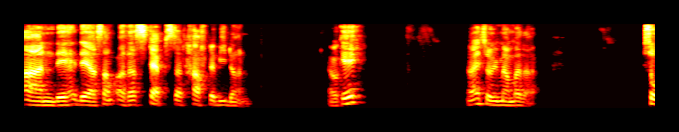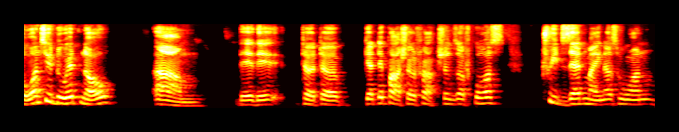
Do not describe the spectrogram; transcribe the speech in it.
and they, there are some other steps that have to be done. Okay? All right, so remember that. So once you do it now, um, they, they, to, to get the partial fractions, of course, treat z minus 1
